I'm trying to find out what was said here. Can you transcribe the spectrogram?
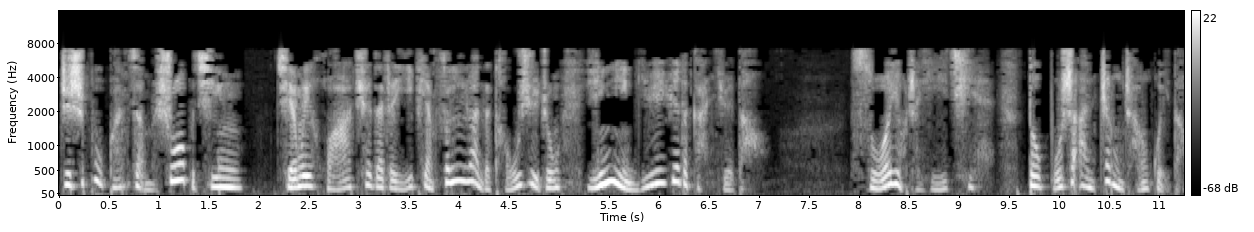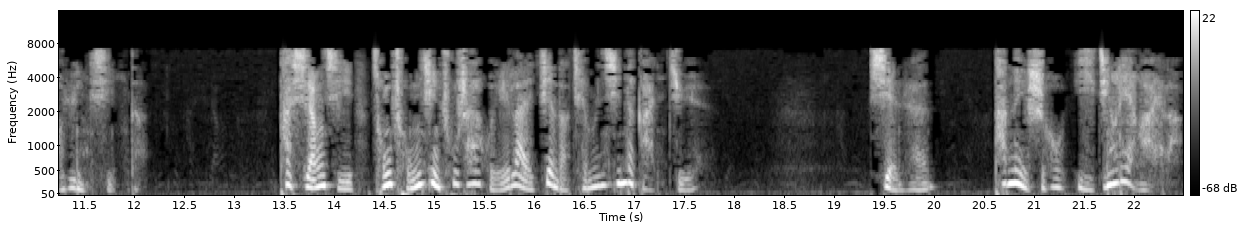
只是不管怎么说不清，钱维华却在这一片纷乱的头绪中，隐隐约约的感觉到，所有这一切都不是按正常轨道运行的。他想起从重庆出差回来见到钱文新的感觉，显然他那时候已经恋爱了。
